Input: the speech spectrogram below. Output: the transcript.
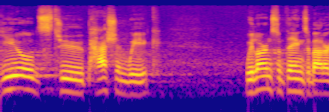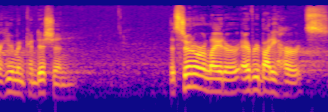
yields to Passion Week, we learn some things about our human condition that sooner or later, everybody hurts.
